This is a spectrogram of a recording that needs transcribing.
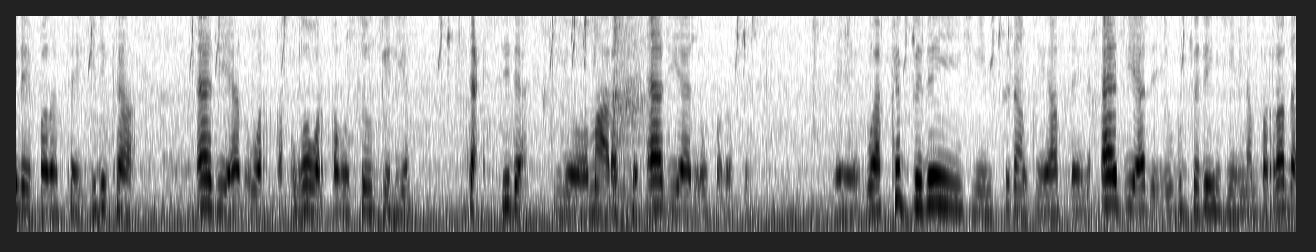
inay badatay idinkaa aad iyo aad uga warqabo soo geliya tacsida iyo maaragta aad iyo aad u badatay. Waa ka badan yihiin sidaan qiyaasayna aad iyo aad ay ugu badan yihiin nambarada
